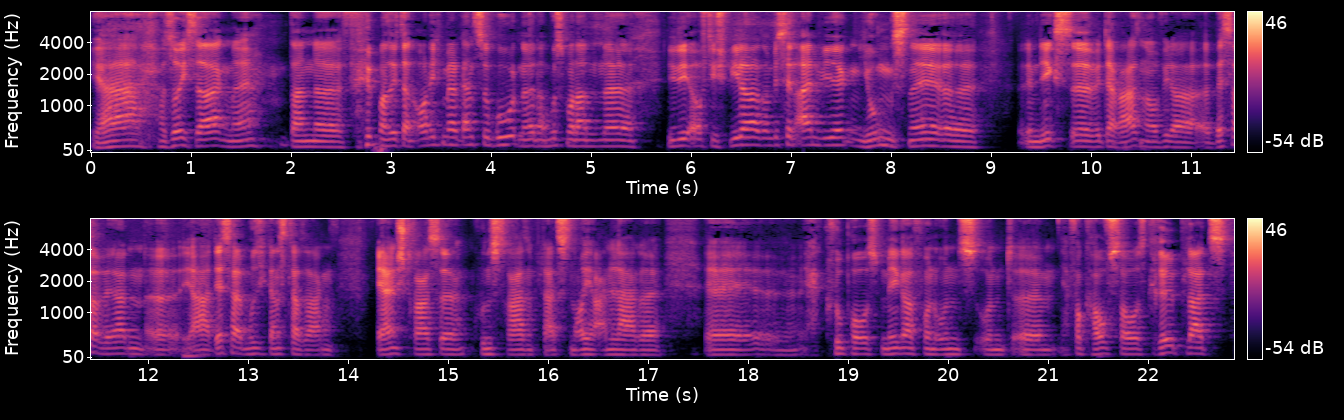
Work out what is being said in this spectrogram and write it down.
Ja, was soll ich sagen, ne? Dann äh, fühlt man sich dann auch nicht mehr ganz so gut, ne? Dann muss man dann äh, die, die auf die Spieler so ein bisschen einwirken. Jungs, ne? Äh, demnächst äh, wird der Rasen auch wieder äh, besser werden. Äh, ja, deshalb muss ich ganz klar sagen, Ehrenstraße, Kunstrasenplatz, neue Anlage, äh, ja, Clubhaus mega von uns und äh, ja, Verkaufshaus, Grillplatz.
